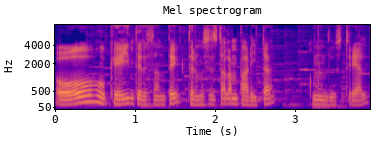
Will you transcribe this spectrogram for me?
Oh, ok, interesante. Tenemos esta lamparita como industrial.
